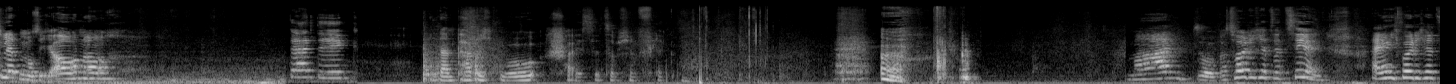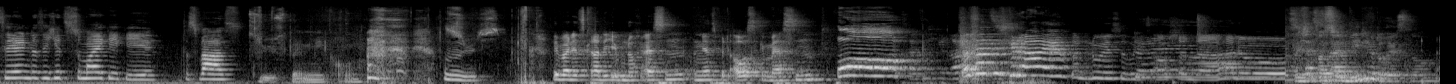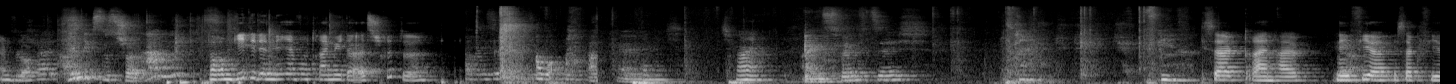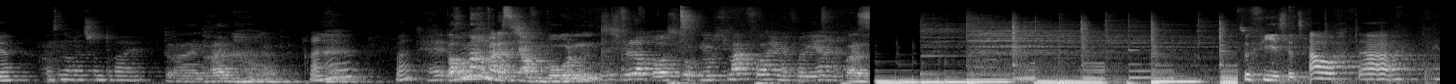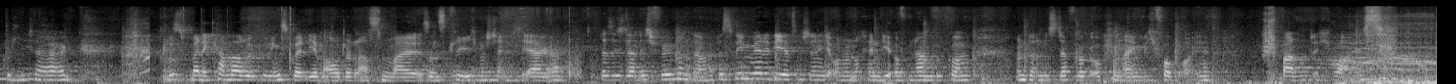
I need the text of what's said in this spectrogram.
Kletten muss ich auch noch. Fertig. Und dann packe ich. Oh, scheiße, jetzt habe ich einen Fleck. Ah. Mann, so, was wollte ich jetzt erzählen? Eigentlich wollte ich erzählen, dass ich jetzt zu Maike gehe. Das war's. Süß dein Mikro. Süß. Wir waren jetzt gerade eben noch essen und jetzt wird ausgemessen. Oh! Das hat sich gereimt! Und Louis ist übrigens auch schon da. Hallo! Was für ein Video drehst du? Ein Vlog. Kündigst du es schon an? Warum geht ihr denn nicht einfach drei Meter als Schritte? Aua. Okay. Ich meine, 1,50. ich sag dreieinhalb. Nee, Ja. vier. Ich sag vier. Das sind doch jetzt schon drei. Drei, dreieinhalb. Dreieinhalb? Was? Warum machen wir das nicht auf dem Boden? Ich will auch rausgucken. Ich mag Vorhänge voll gerne. Was? Sophie ist jetzt auch da. Guten Tag. Ich muss meine Kamera übrigens bei dir im Auto lassen, weil sonst kriege ich wahrscheinlich Ärger, dass ich da nicht filmen darf. Deswegen werdet ihr jetzt wahrscheinlich auch nur noch Handyaufnahmen bekommen und dann ist der Vlog auch schon eigentlich vorbei. Spannend, ich weiß.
